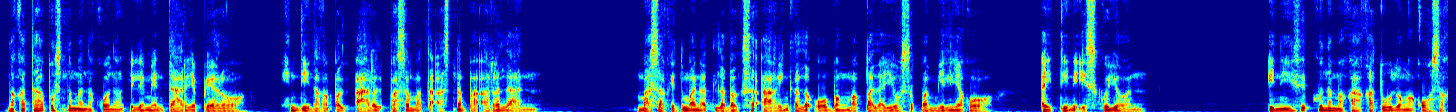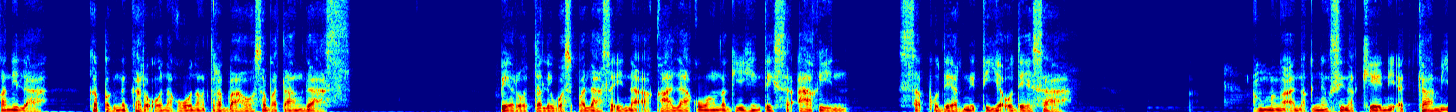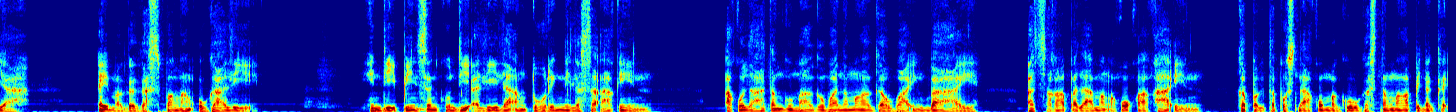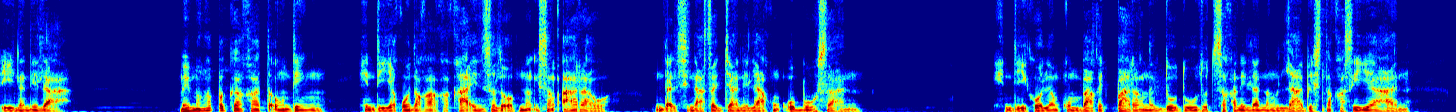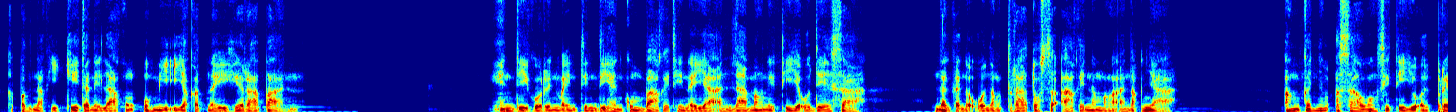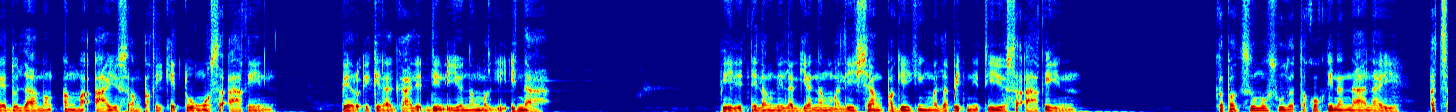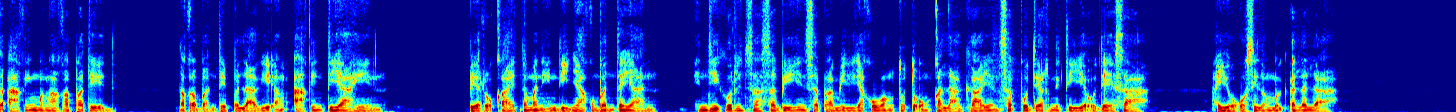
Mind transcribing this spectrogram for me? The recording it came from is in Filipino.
Nakatapos naman ako ng elementarya pero hindi nakapag-aral pa sa mataas na paaralan. Masakit man at labag sa aking kaloobang mapalayo sa pamilya ko, ay tiniis ko yon. Iniisip ko na makakatulong ako sa kanila kapag nagkaroon ako ng trabaho sa Batangas. Pero taliwas pala sa inaakala ko ang naghihintay sa akin sa poder ni Tia Odessa. Ang mga anak niyang sina Kenny at Camia ay magagaspang ang ugali hindi pinsan kundi alila ang turing nila sa akin. Ako lahat ang gumagawa ng mga gawaing bahay at saka pa lamang ako kakain kapag tapos na akong magugas ng mga pinagkainan nila. May mga pagkakataong ding hindi ako nakakakain sa loob ng isang araw dahil sinasadya nila akong ubusan. Hindi ko alam kung bakit parang nagdudulot sa kanila ng labis na kasiyahan kapag nakikita nila akong umiiyak at nahihirapan. Hindi ko rin maintindihan kung bakit hinayaan lamang ni Tia Odessa na ganoon ang trato sa akin ng mga anak niya. Ang kanyang asawang si Tio Alfredo lamang ang maayos ang pakikitungo sa akin pero ikinagalit din iyon ng mag-iina. Pilit nilang nilagyan ng mali siyang pagiging malapit ni Tio sa akin. Kapag sumusulat ako kina nanay at sa aking mga kapatid, nakabante palagi ang aking tiyahin pero kahit naman hindi niya ako bantayan, hindi ko rin sasabihin sa pamilya ko ang totoong kalagayan sa poder ni Tia Odessa. Ayoko silang mag-alala.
